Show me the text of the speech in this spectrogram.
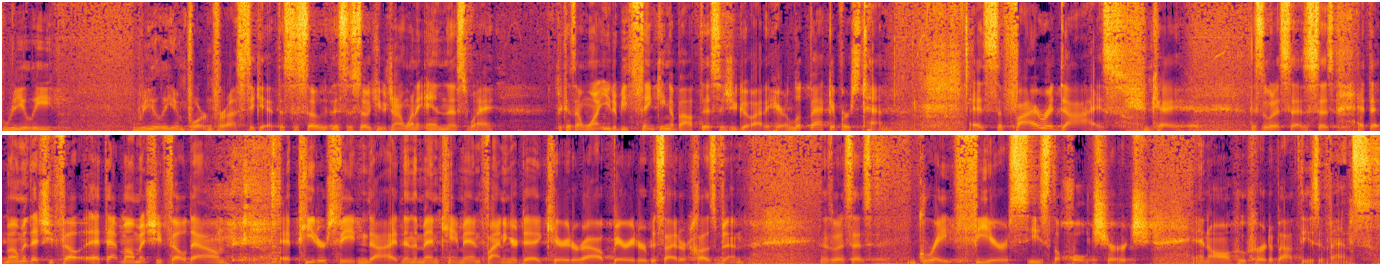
really, really important for us to get. This is so, this is so huge, and I want to end this way because I want you to be thinking about this as you go out of here. Look back at verse 10. As Sapphira dies, okay, this is what it says. It says, At that moment that she fell at that moment she fell down at Peter's feet and died. Then the men came in, finding her dead, carried her out, buried her beside her husband. This is what it says. Great fear seized the whole church and all who heard about these events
